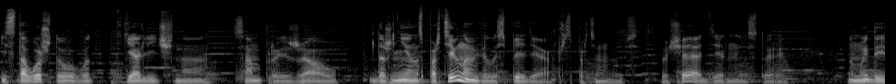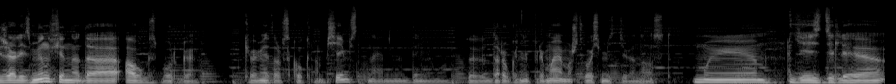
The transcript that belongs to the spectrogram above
Из того, что вот я лично сам проезжал даже не на спортивном велосипеде, а про спортивном велосипеде. Вообще отдельная история. Но мы доезжали из Мюнхена до Аугсбурга. Километров сколько там? 70, наверное, до него. Дорога не прямая, может, 80-90. Мы ездили,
